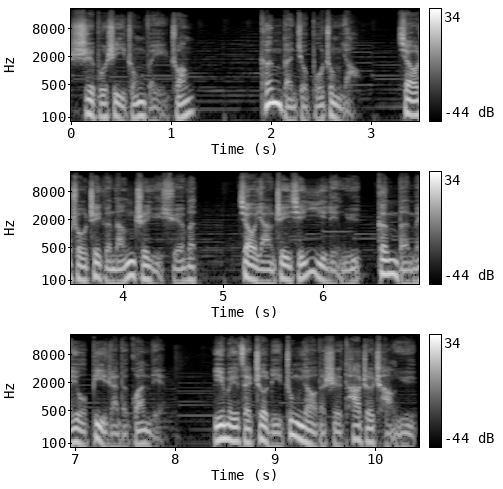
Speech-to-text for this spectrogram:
是不是一种伪装，根本就不重要。教授这个能指与学问、教养这些意义领域根本没有必然的关联，因为在这里重要的是他者场域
